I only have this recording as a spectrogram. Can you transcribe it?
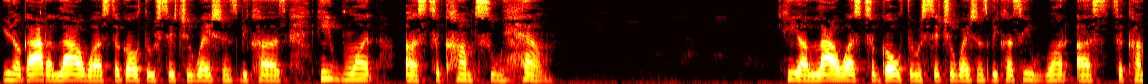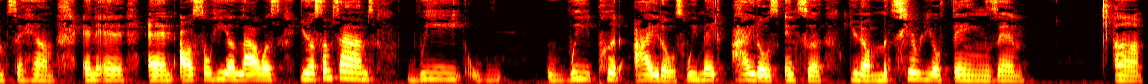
you know, God allow us to go through situations because he want us to come to him. He allow us to go through situations because he want us to come to him. And, and, and also he allow us, you know, sometimes we we put idols we make idols into you know material things and um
